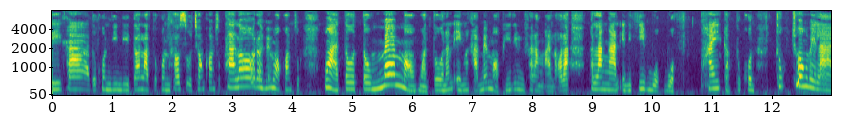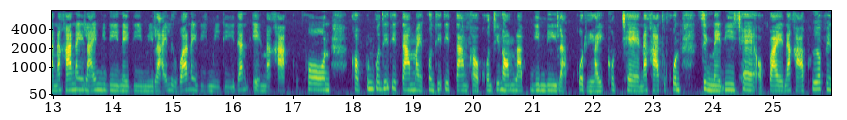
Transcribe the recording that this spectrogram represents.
ดีค่ะ ทุกคนยินดีต้อนรับทุกคนเข้าสู่ช่องความสุขทาโร่โดยแม่หมอความสุขหัวโตโตแม่หมอหัวโตนั่นเองนะคะ แม่หมอพี่ที่มีพลังงานออร่าพลังงาน energy บวกบวก ให้กับทุกคนทุกช่วงเวลานะคะในไลฟ์มีดีในดีมีไลฟ์หรือว่าในดีมีดีนั่นเองนะคะทุกคนขอบคุณคนที่ติดตามใหม่คนที่ติดตามเก่าคนที่น้อมรับยินดีรับกดไลค์กดแชร์นะคะ ทุกคนสิ่งไหนดีแชร์ออกไปนะคะ เพื่อเป็น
